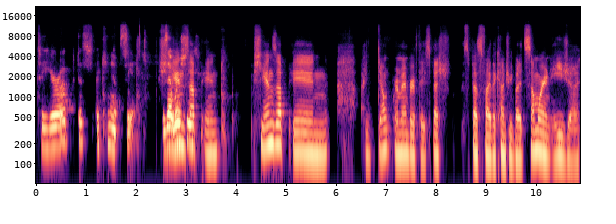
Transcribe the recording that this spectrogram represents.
to Europe. Does I can't see it. Is she that where ends she- up in she ends up in i don't remember if they spec- specify the country but it's somewhere in asia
